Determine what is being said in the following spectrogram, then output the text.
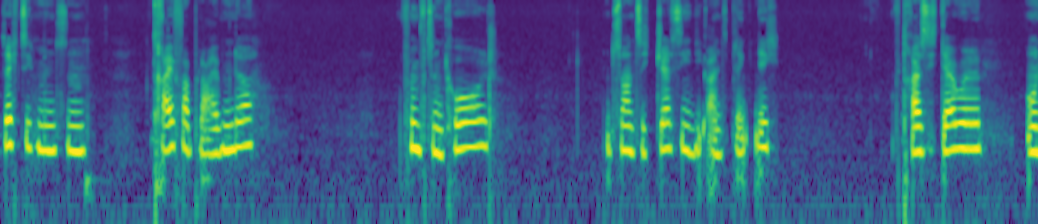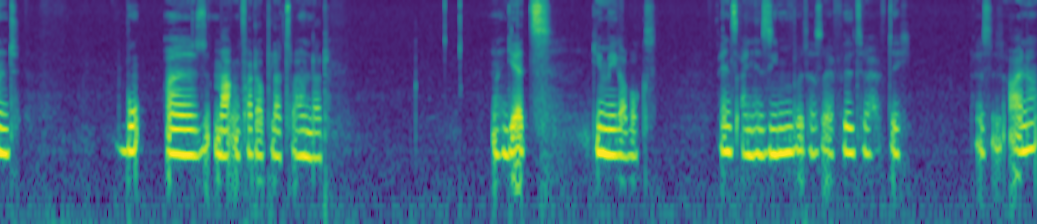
60 Münzen, drei verbleibende, 15 Cold, 20 Jesse, die 1 blinkt nicht, 30 Daryl und Bo äh, Markenverdoppler 200. Und jetzt die Megabox. Wenn es eine 7 wird, das wäre viel zu heftig. Das ist eine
